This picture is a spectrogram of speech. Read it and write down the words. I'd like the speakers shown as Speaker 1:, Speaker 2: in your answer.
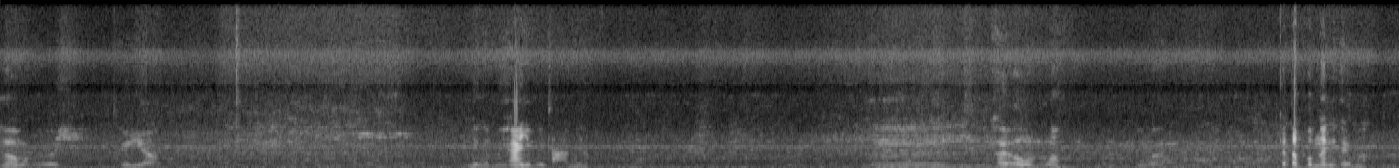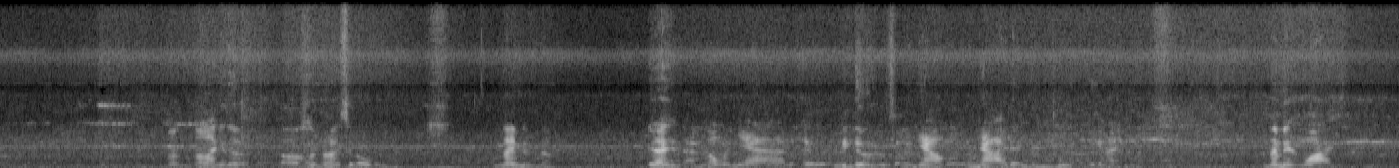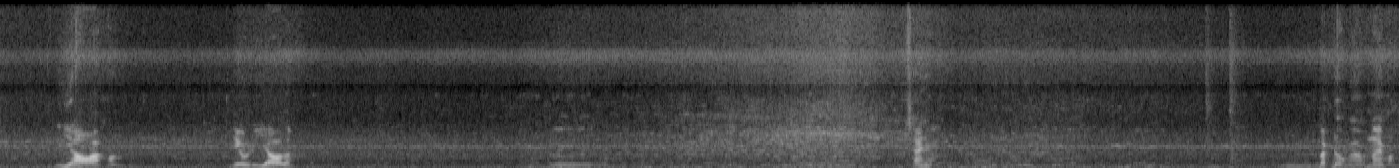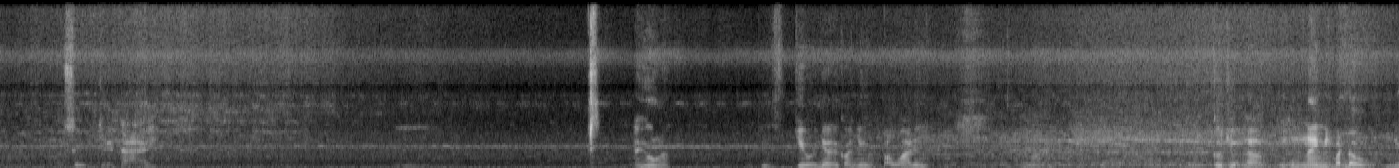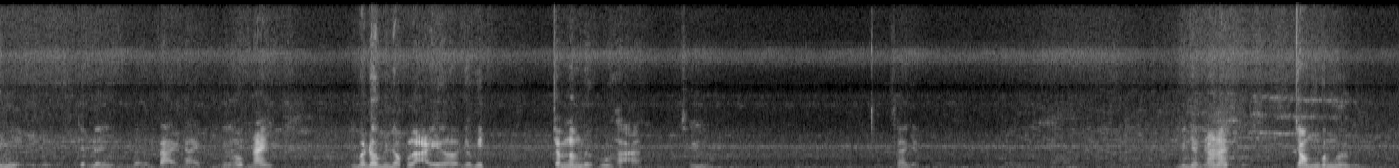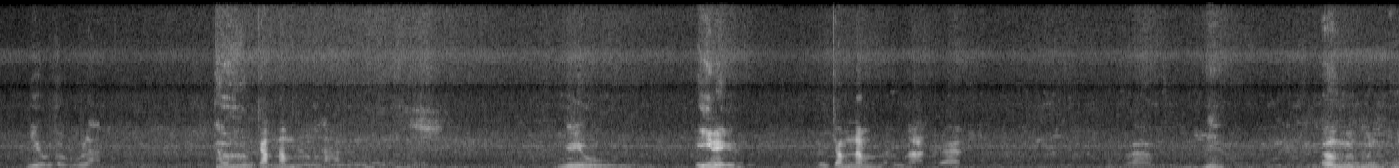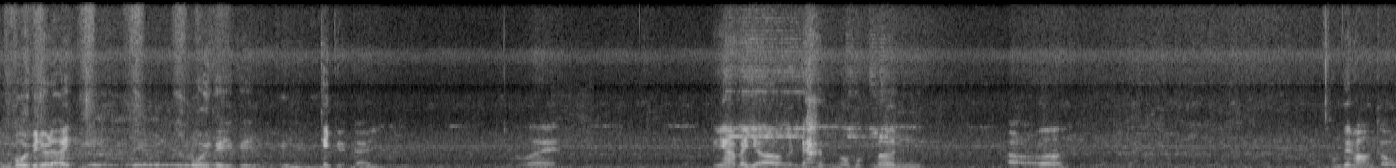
Speaker 1: Hello mọi người Thì ờ, uh, Hiện là 12 giờ 18 nha. Uhm, Hơi ồn đúng không? Nhưng mà Cái tập hôm nay như thế mà Nó, nó là như thế. Ờ, nó là sự ồn. Hôm nay mình ờ, Cái là anh không ở nhà có thể bình thường mình sẽ ở nhà ở nhà ai để thu cái này. Hôm nay mình ở ngoài. Lý do á còn nhiều lý do lắm. Ừ. sao nhỉ? Ừ, bắt đầu ngày hôm nay bằng sự trễ nải. Ừ. Nói luôn là chiều đến giờ thì coi như bỏ qua đi. Mà câu chuyện là hôm nay mình bắt đầu những cách đây vài ngày những hôm nay bắt đầu mình đọc lại uh, nếu biết trăm năm được hữu hạn thì sao nhỉ? Mình nhận ra là trong con người mình nhiều thứ là từ trăm năm được hữu hạn nhiều ý niệm từ trăm năm là hữu hạn ra. Và đó mình, mình, mình vui vì điều đấy mình vui vì vì, vì cái chuyện đấy quê. Nhưng mà bây giờ mình đang ngồi một mình ở không biết hoàng thủ.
